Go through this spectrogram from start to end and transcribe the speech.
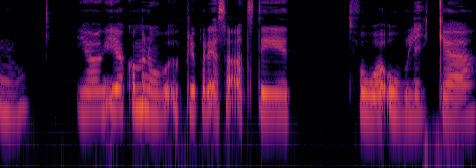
Mm. Jag, jag kommer nog upprepa det så att det är två olika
